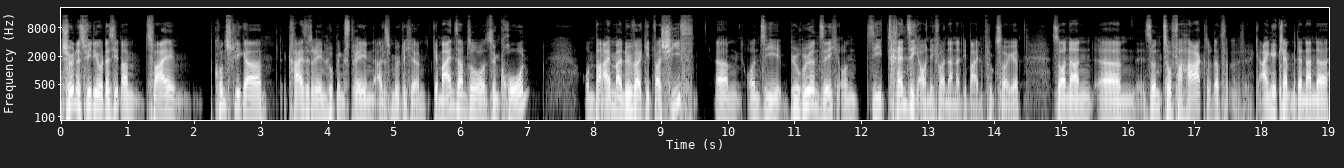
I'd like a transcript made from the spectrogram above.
Schönes Video, da sieht man zwei Kunstflieger Kreise drehen, Loopings drehen, alles Mögliche. Gemeinsam so synchron. Und bei einem Manöver geht was schief ähm, und sie berühren sich und sie trennen sich auch nicht voneinander, die beiden Flugzeuge sondern ähm, sind so verhakt oder eingeklemmt miteinander,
